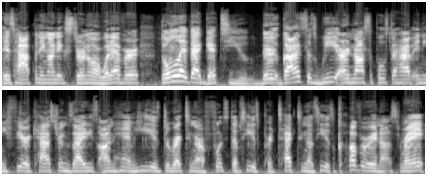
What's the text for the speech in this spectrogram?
is happening on external or whatever don't let that get to you. There god says we are not supposed to have any fear cast your anxieties on him. He is directing our footsteps. He is protecting us. He is covering us right?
